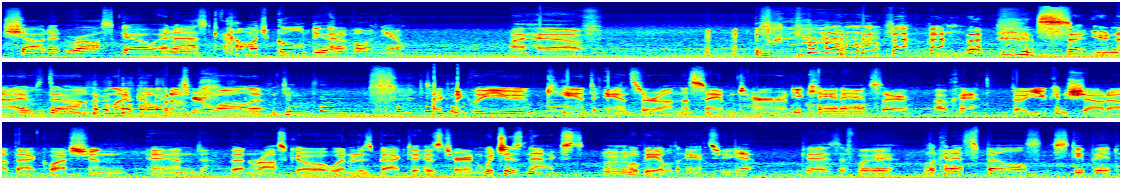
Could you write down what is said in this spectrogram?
shout at Roscoe and ask, "How much gold do you have on you?" I have. Set your knives down and like open up your wallet. Technically, you can't answer on the same turn. You can't answer. Okay. so you can shout out that question, and then Roscoe, when it is back to his turn, which is next, Mhm. will be able to answer you. Because if we're looking at spells, stupid,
